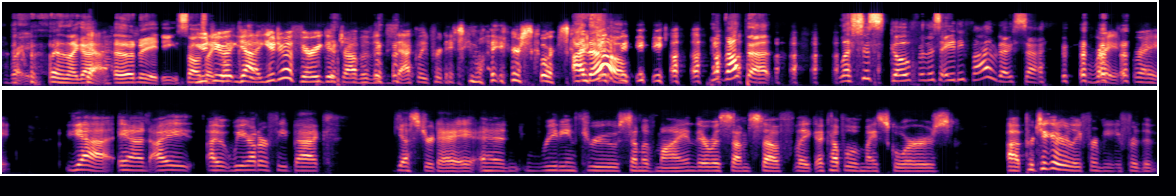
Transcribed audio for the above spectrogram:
right. and I got Yeah. an 80. So I was You like, do okay, Yeah, you do a very good job of exactly predicting what your score is I know. how about that? Let's just go for this 85 next time. Right, right. Yeah, and I I we got our feedback yesterday and reading through some of mine, there was some stuff like a couple of my scores, uh, particularly for me for the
